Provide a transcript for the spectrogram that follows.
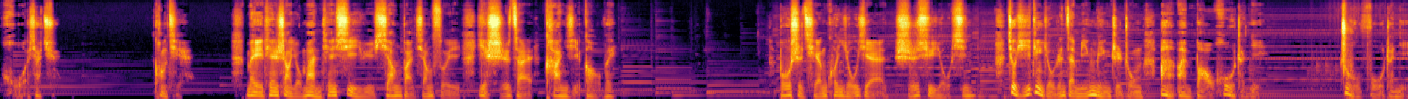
活下去。况且，每天尚有漫天细雨相伴相随，也实在堪以告慰。不是乾坤有眼，时序有心。就一定有人在冥冥之中暗暗保护着你，祝福着你。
